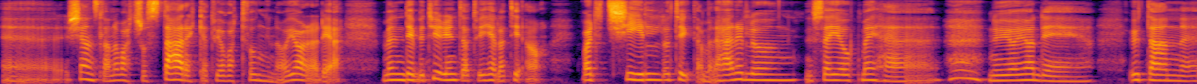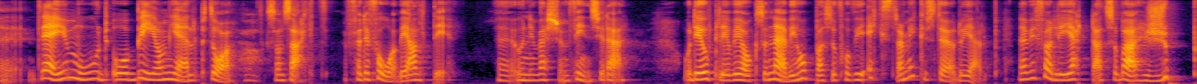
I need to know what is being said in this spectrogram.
Eh, känslan har varit så stark att vi har varit tvungna att göra det. Men det betyder inte att vi hela tiden ja, varit chill och tyckt att det här är lugnt, nu säger jag upp mig här, nu gör jag det. Utan eh, det är ju mod att be om hjälp då, som sagt. För det får vi alltid. Eh, universum finns ju där. Och det upplever jag också, när vi hoppas så får vi extra mycket stöd och hjälp. När vi följer hjärtat så bara zhup,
